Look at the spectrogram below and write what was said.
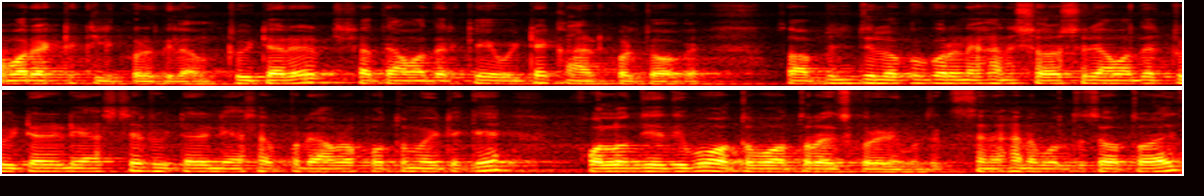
আবার একটা ক্লিক করে দিলাম। টুইটারের সাথে আমাদেরকে ওইটা কানেক্ট করতে হবে। তো আপনি যদি লক্ষ্য করেন, এখানে সরাসরি আমাদের টুইটারে নিয়ে আসছে। টুইটারে নিয়ে আসার পরে আমরা প্রথমে ওইটাকে ফলো দিয়ে দিব অথবা অথরাইজ করে নেব। দেখতেছেন, এখানে বলতেছে অথরাইজ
